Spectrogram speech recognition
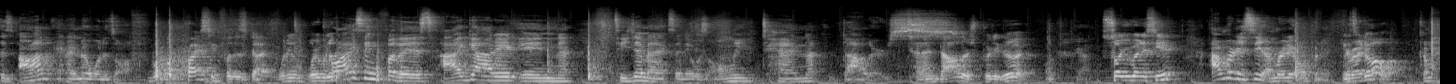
is on and I know when it's off. What about pricing for this guy? What, are, what are we Pricing for this, I got it in TJ Maxx and it was only $10. $10, pretty good. Yeah. So you ready to see it? I'm ready to see it. I'm ready to open it. You Let's ready? go. Come on.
